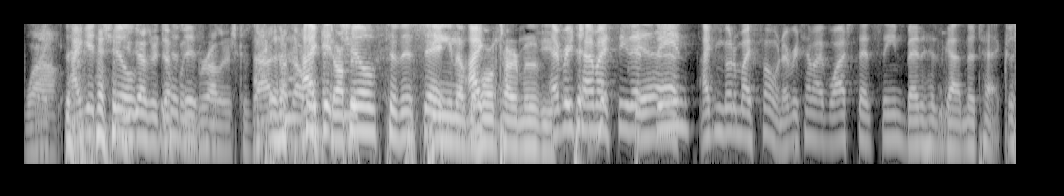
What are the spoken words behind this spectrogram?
Wow. Like, I get chills. you guys are to definitely this- brothers because I, thought that I get dumbest chills to this day. scene of the I- whole entire movie. Every time I see that Yeah. scene, I can go to my phone. Every time I've watched that scene, Ben has gotten a text.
